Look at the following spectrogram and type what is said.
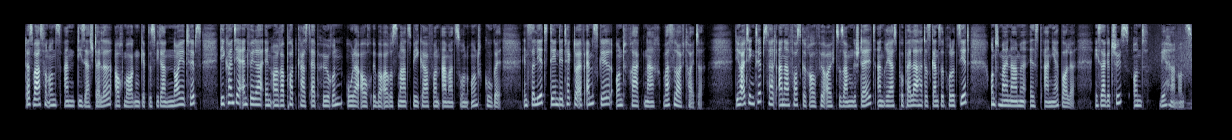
Das war's von uns an dieser Stelle. Auch morgen gibt es wieder neue Tipps. Die könnt ihr entweder in eurer Podcast-App hören oder auch über eure Smart Speaker von Amazon und Google. Installiert den Detektor FM Skill und fragt nach, was läuft heute. Die heutigen Tipps hat Anna Vosgerau für euch zusammengestellt. Andreas Popella hat das Ganze produziert und mein Name ist Anja Bolle. Ich sage Tschüss und wir hören uns.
